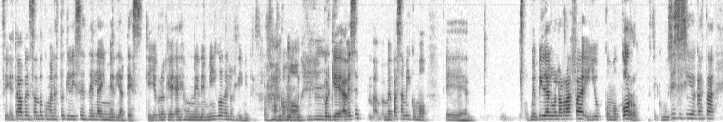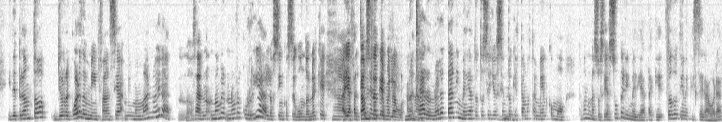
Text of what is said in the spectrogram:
Sí, estaba pensando como en esto que dices de la inmediatez, que yo creo que es un enemigo de los límites. como, porque a veces me pasa a mí como, eh, me pide algo la Rafa y yo como corro, como, sí, sí, sí, acá está. Y de pronto, yo recuerdo en mi infancia, mi mamá no era, o sea, no, no, me, no recurría a los cinco segundos, no es que ah, haya faltado, sino que, no, claro, no era tan inmediato. Entonces yo siento que estamos también como, estamos en una sociedad súper inmediata, que todo tiene que ser ahora.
